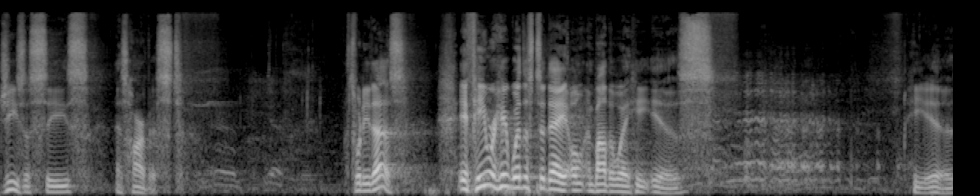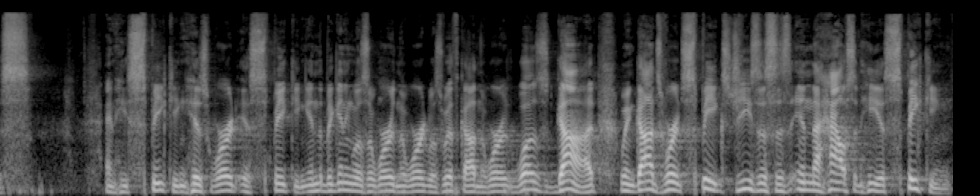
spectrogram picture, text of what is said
Jesus sees as harvest. That's what he does. If he were here with us today, oh, and by the way, he is. He is. And he's speaking. His word is speaking. In the beginning was the word, and the word was with God, and the word was God. When God's word speaks, Jesus is in the house and he is speaking.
